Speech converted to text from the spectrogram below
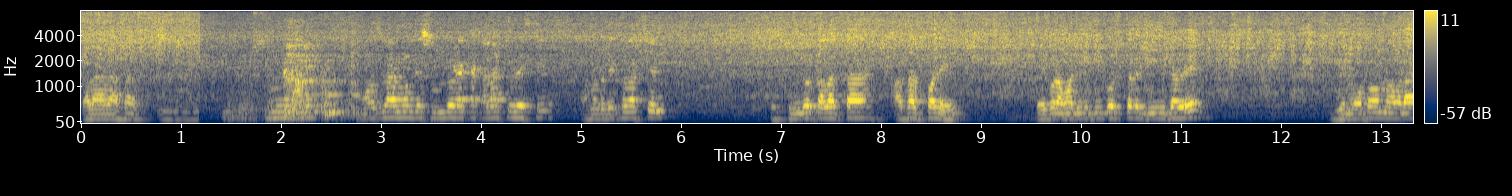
কালার আসার সুন্দর মশলার মধ্যে সুন্দর একটা কালার চলে এসছে, আপনারা দেখতে পাচ্ছেন। এই সুন্দর কালারটা আসার ফলে এরপর আমাদেরকে কী করতে হবে? দিয়ে দিতে হবে যে মটন আমরা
